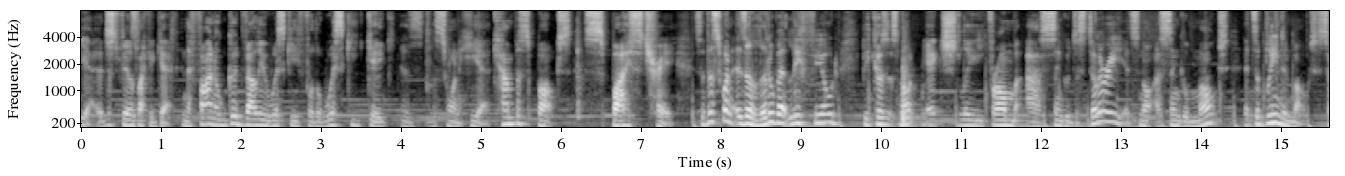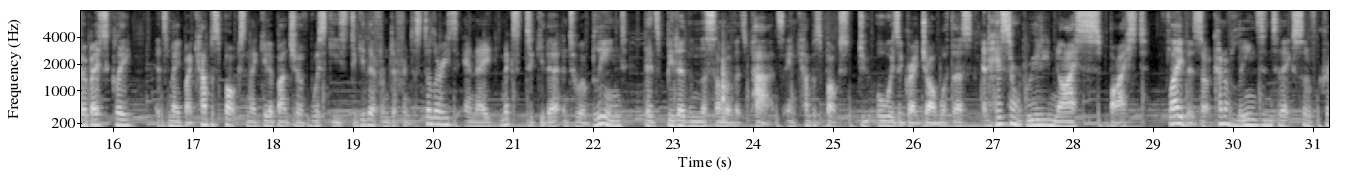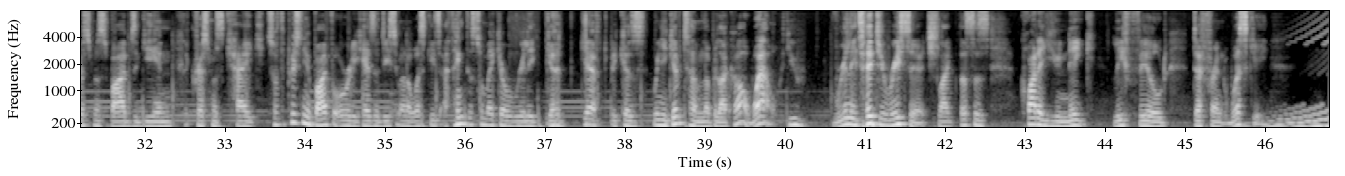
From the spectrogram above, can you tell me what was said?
yeah, it just feels like a gift. And the final good value whiskey for the whiskey geek is this one here, Compass Box Spice Tree. So this one is a little bit left field because it's not actually from a single distillery, it's not a single malt, it's a blended malt. So basically it's made by Compass Box and they get a bunch of whiskies together from different distilleries and they mix it together into a blend that's better than the sum of its parts. And Compass Box do always a great job with this. It has some really nice spiced flavors. So it kind of leans into that sort of Christmas vibes again, the Christmas cake. So if the person you buy for already has a decent amount of whiskies, I think this will make a really good gift because when you give to them, they'll be like, oh, wow, you really did your research. Like this is quite a unique leaf field different whiskey.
